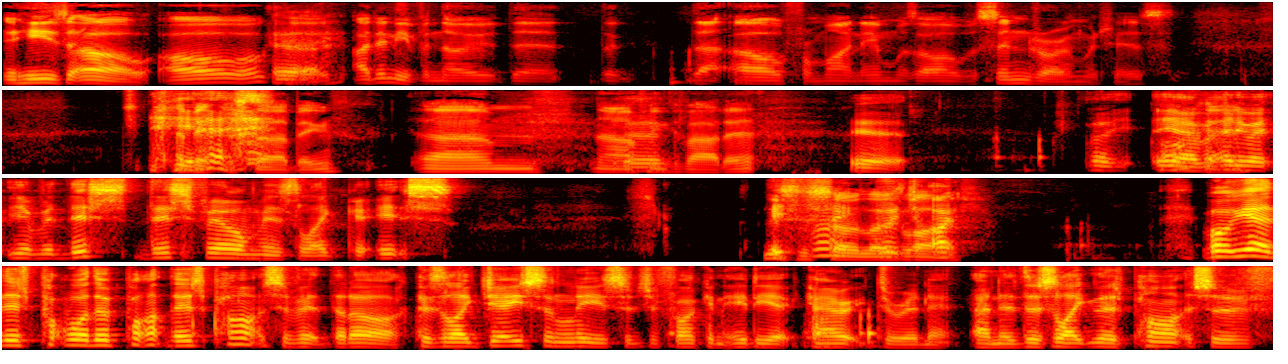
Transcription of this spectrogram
He's Earl. Oh, okay. Yeah. I didn't even know that the that Earl from My Name Was Earl was Syndrome, which is a bit disturbing. Um, now I Yeah. think about it. Yeah. But yeah, but Okay. anyway, yeah, but this this film is like it's This It's is like- Solo's which I- life. well, yeah. There's well, there part there's parts of it that are because like Jason Lee is such a fucking idiot character in it, and there's like there's parts of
